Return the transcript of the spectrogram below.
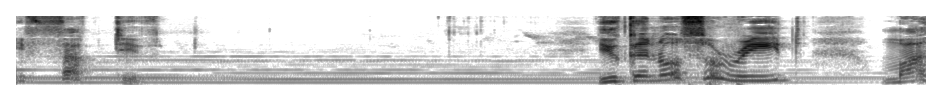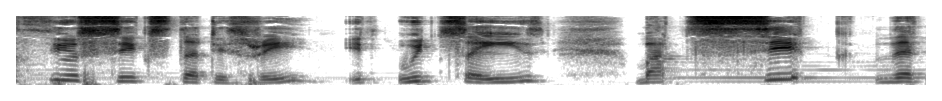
effective. You can also read Matthew 6:33 which says but seek the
